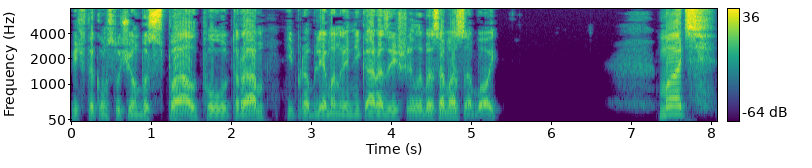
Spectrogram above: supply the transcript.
ведь в таком случае он бы спал по утрам, и проблема наверняка разрешила бы сама собой. Мать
